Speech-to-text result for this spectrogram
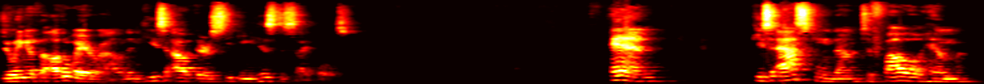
doing it the other way around, and he's out there seeking his disciples. And he's asking them to follow him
